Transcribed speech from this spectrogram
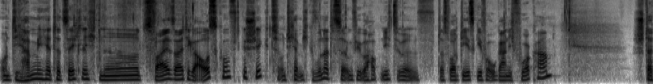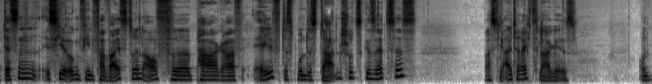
Und die haben mir hier tatsächlich eine zweiseitige Auskunft geschickt und ich habe mich gewundert, dass da irgendwie überhaupt nichts über das Wort DSGVO gar nicht vorkam. Stattdessen ist hier irgendwie ein Verweis drin auf äh, Paragraph 11 des Bundesdatenschutzgesetzes, was die alte Rechtslage ist. Und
